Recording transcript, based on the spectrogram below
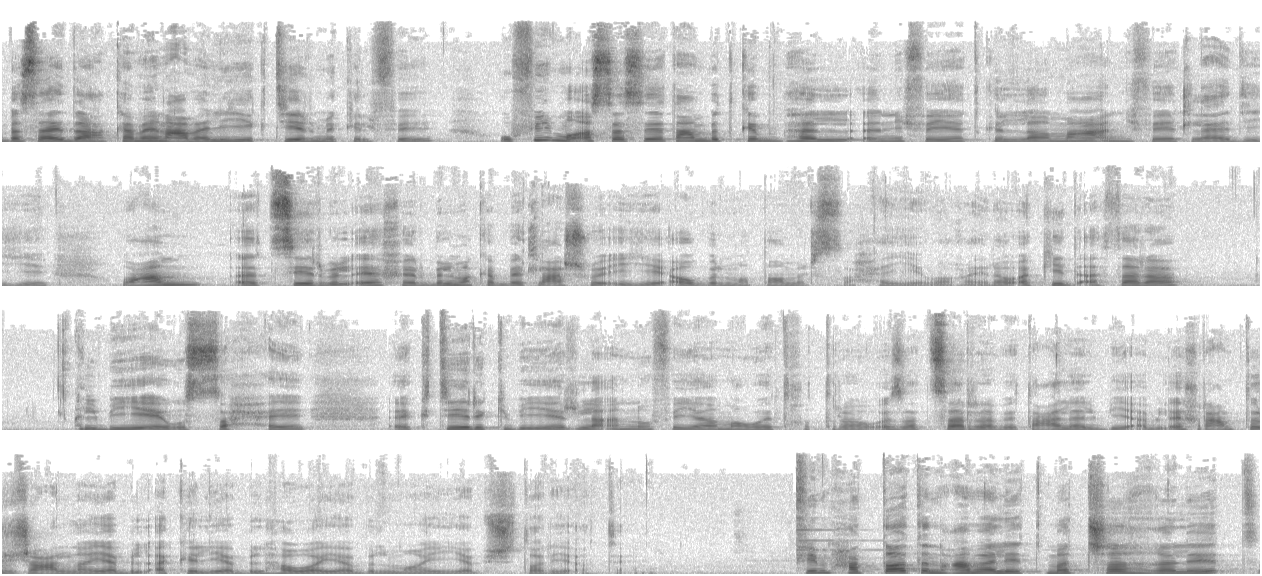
بس هيدا كمان عملية كتير مكلفة وفي مؤسسات عم بتكب هالنفايات كلها مع النفايات العادية وعم تصير بالآخر بالمكبات العشوائية أو بالمطامر الصحية وغيرها. وأكيد أثرها البيئي والصحي كتير كبير لأنه فيها مواد خطرة وإذا تسربت على البيئة بالآخر عم ترجع لنا يا بالأكل يا بالهواء يا بالمي يا بشي طريقة تانية. في محطات انعملت ما تشغلت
